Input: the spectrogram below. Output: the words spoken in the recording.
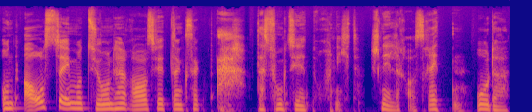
und aus der Emotion heraus wird dann gesagt, ach, das funktioniert doch nicht, schnell raus, retten. Oder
